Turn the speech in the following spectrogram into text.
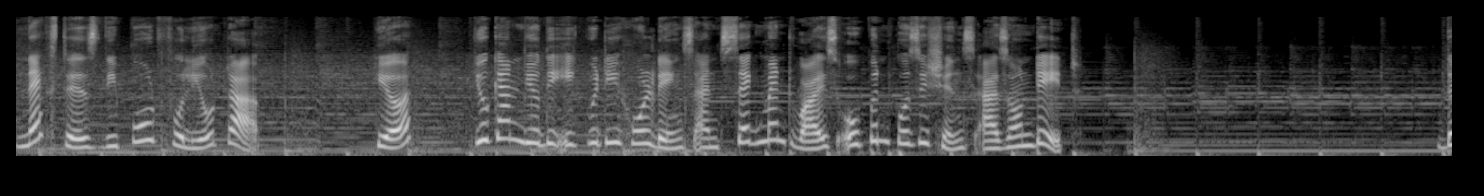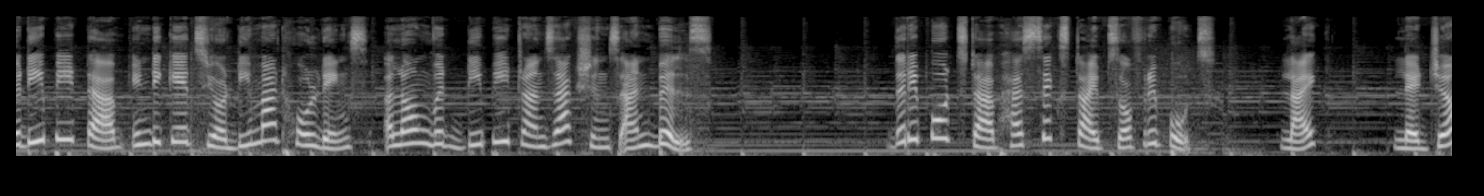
Next is the Portfolio tab. Here, you can view the equity holdings and segment-wise open positions as on date. The DP tab indicates your demat holdings along with DP transactions and bills. The Reports tab has six types of reports like Ledger,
